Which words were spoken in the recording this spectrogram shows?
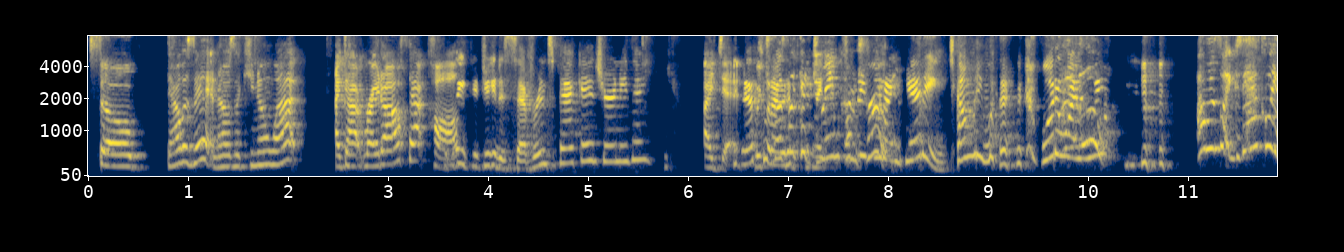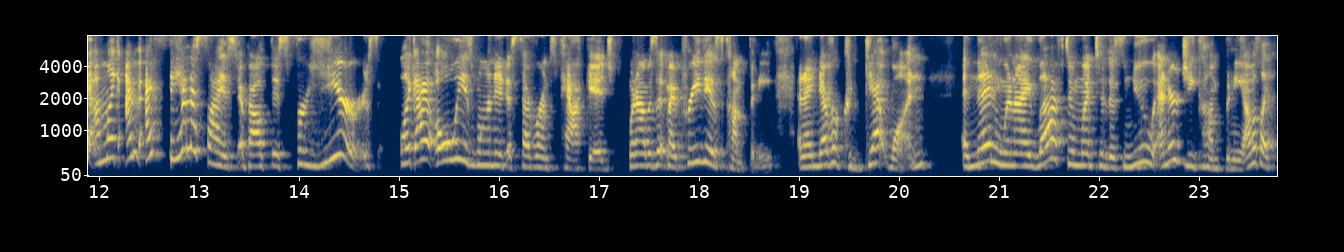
So that was it. And I was like, you know what? I got right off that call. Wait, did you get a severance package or anything? I did. That's what was I was like a dream come true. What I'm getting. Tell me what. What do I, I I was like, exactly. I'm like, I'm, I fantasized about this for years. Like, I always wanted a severance package when I was at my previous company, and I never could get one. And then when I left and went to this new energy company, I was like,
